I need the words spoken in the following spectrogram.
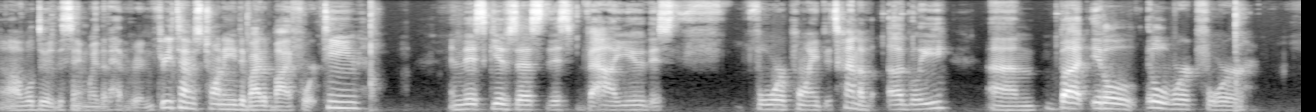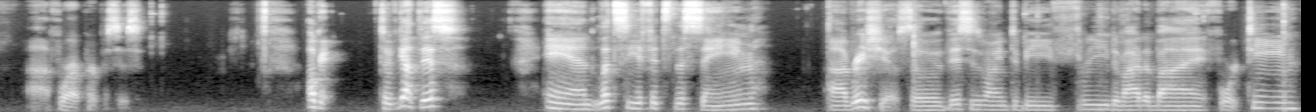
uh, we'll do it the same way that I have it written. 3 times 20 divided by 14. And this gives us this value, this 4 point. It's kind of ugly, um, but it'll it'll work for uh, for our purposes. Okay, so we've got this, and let's see if it's the same uh, ratio. So this is going to be 3 divided by 14.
